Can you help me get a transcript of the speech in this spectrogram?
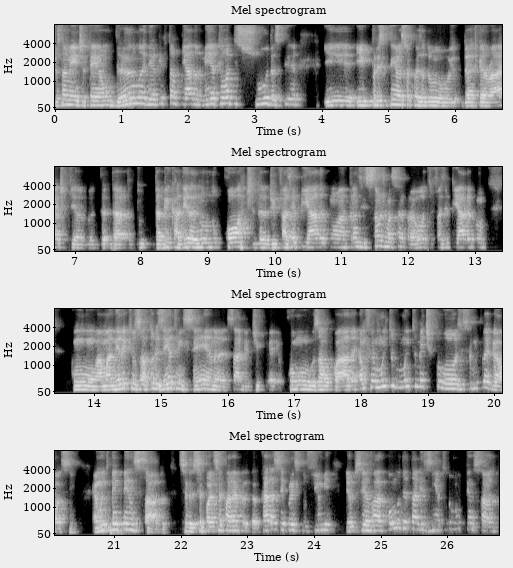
justamente tem um drama e de repente tem uma piada no meio tem um absurdo assim, e, e por isso que tem essa coisa do, do Edgar Wright que é da, da brincadeira no, no corte da, de fazer piada com a transição de uma cena para outra de fazer piada com com a maneira que os atores entram em cena sabe de é, como usar o quadro é um filme muito muito meticuloso isso é muito legal assim é muito bem pensado. Você pode separar cada sequência do filme e observar como detalhezinho é tudo muito pensado.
